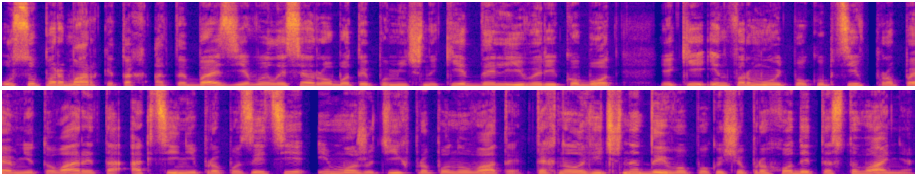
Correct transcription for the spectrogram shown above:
У супермаркетах АТБ з'явилися роботи-помічники Delivery Cobot, які інформують покупців про певні товари та акційні пропозиції і можуть їх пропонувати. Технологічне диво поки що проходить тестування,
